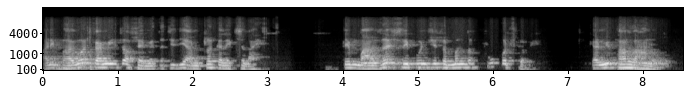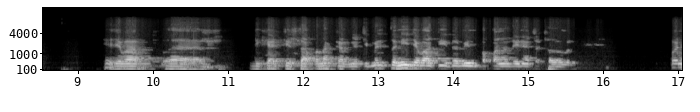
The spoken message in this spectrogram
आणि भागवत फॅमिलीचं असं आहे त्याची जी आमचं कनेक्शन आहे ते माझं श्रीपूंशी संबंध खूपच कमी. कारण मी फार लहान होतो. हे जेव्हा डिकॅटची स्थापना करण्याची म्हणजे त्यांनी जेव्हा ती जमीन पप्पांना देण्याचं ठरवलं. पण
